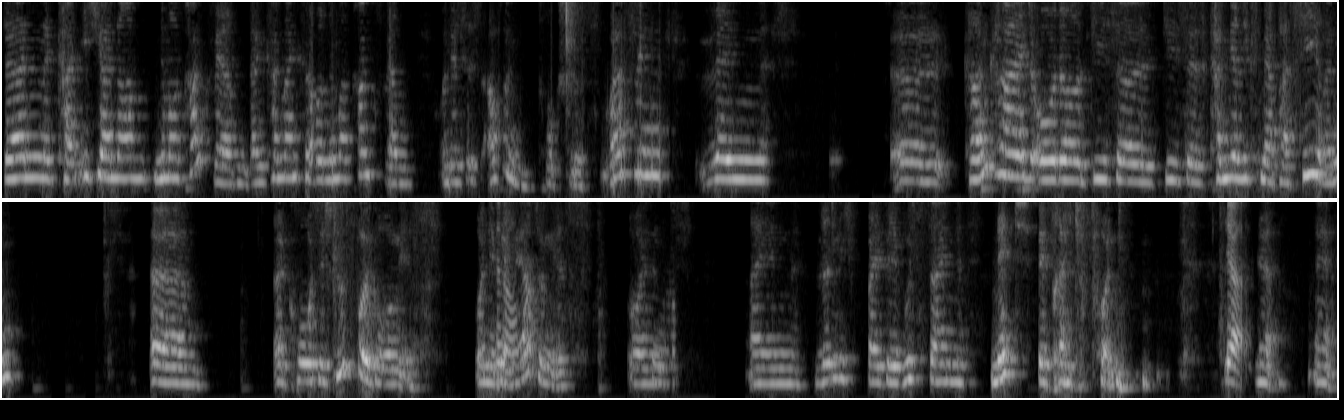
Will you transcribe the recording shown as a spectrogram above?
dann kann ich ja nicht mehr krank werden. Dann kann mein Körper nicht mehr krank werden. Und das ist auch ein Druckschluss. Was, wenn, wenn äh, Krankheit oder diese, dieses kann mir nichts mehr passieren, äh, eine große Schlussfolgerung ist und eine genau. Bewertung ist. Und genau. ein wirklich bei Bewusstsein nicht befreit davon. Ja. Ja, ja,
